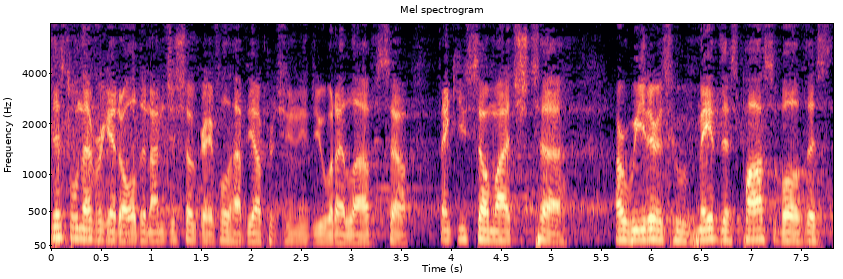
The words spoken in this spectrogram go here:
this will never get old, and I'm just so grateful to have the opportunity to do what I love. So thank you so much to our readers who've made this possible, this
